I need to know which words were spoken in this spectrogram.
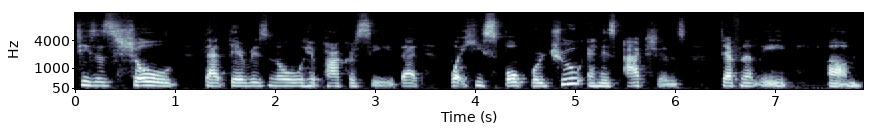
jesus showed that there is no hypocrisy that what he spoke were true and his actions definitely um,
